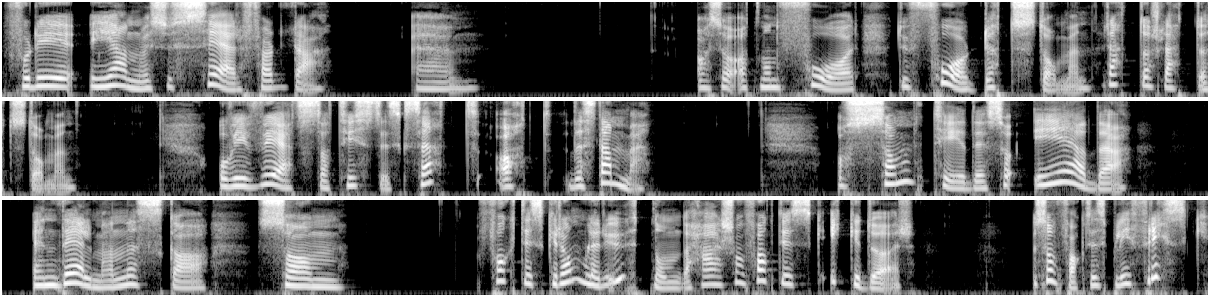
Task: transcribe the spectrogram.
Fordi igjen, hvis du ser for deg eh, Altså at man får Du får dødsdommen, rett og slett dødsdommen. Og vi vet statistisk sett at det stemmer. Og samtidig så er det en del mennesker som faktisk ramler utenom det her, som faktisk ikke dør, som faktisk blir frisk.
